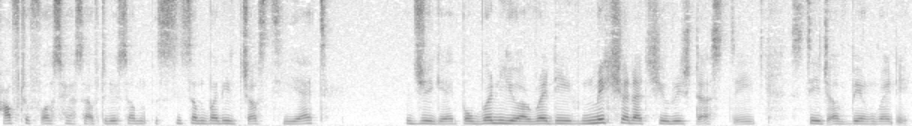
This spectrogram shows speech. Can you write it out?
have to force yourself to do some see somebody just yet. Do you get? But when you are ready, make sure that you reach that stage stage of being ready.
